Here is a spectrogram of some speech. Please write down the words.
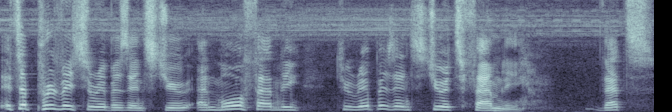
it's a privilege to represent Stu and more family to represent Stuart's family. That's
